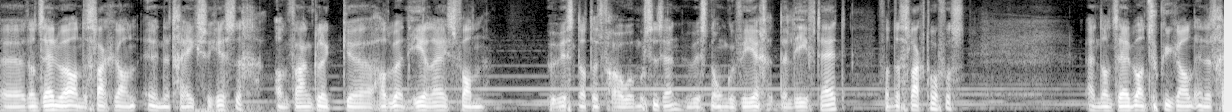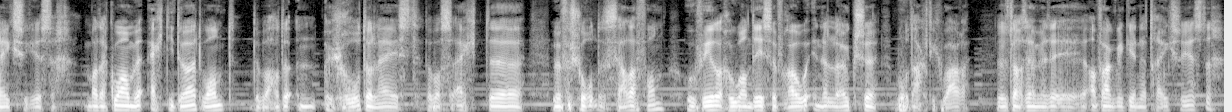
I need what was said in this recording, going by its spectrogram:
uh, dan zijn we aan de slag gegaan in het Rijksregister. Aanvankelijk uh, hadden we een hele lijst van. We wisten dat het vrouwen moesten zijn. We wisten ongeveer de leeftijd van de slachtoffers. En dan zijn we aan het zoeken gegaan in het Rijksregister. Maar daar kwamen we echt niet uit, want we hadden een, grote lijst. Dat was echt, uh, we verschoten er zelf van hoeveel Rwandese vrouwen in het Luikse woonachtig waren. Dus daar zijn we aanvankelijk in het Rijksregister.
